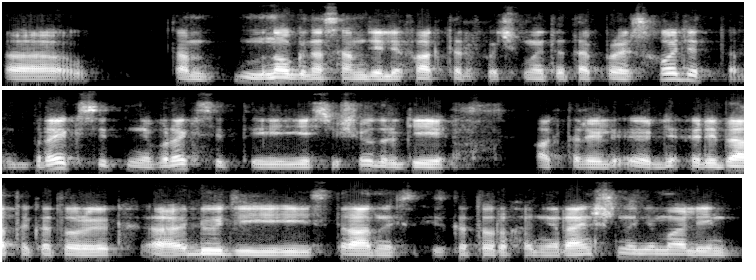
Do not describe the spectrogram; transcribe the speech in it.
Э, там много на самом деле факторов, почему это так происходит. Там Brexit, не Brexit, и есть еще другие факторы, ребята, которые, а, люди и страны, из которых они раньше нанимали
